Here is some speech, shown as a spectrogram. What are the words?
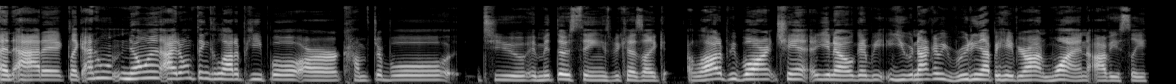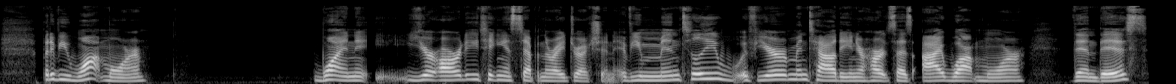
an addict. Like i don't know i don't think a lot of people are comfortable to admit those things because like a lot of people aren't chan- you know going to be you're not going to be rooting that behavior on one obviously. But if you want more one you're already taking a step in the right direction. If you mentally if your mentality and your heart says i want more than this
